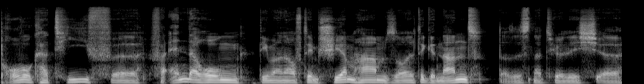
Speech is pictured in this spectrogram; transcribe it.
provokativ äh, Veränderungen, die man auf dem Schirm haben sollte, genannt. Das ist natürlich äh,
